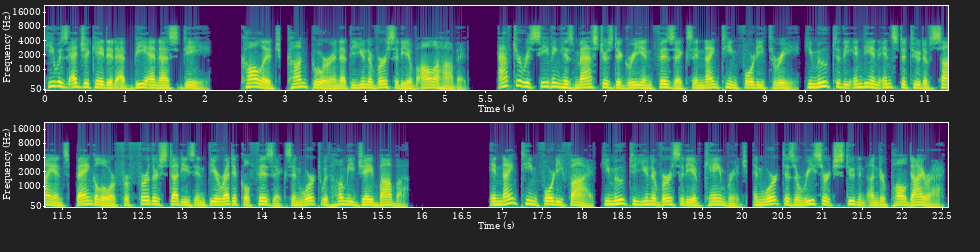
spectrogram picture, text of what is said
he was educated at BNSD College, Kanpur and at the University of Allahabad. After receiving his master's degree in physics in 1943, he moved to the Indian Institute of Science, Bangalore for further studies in theoretical physics and worked with Homi J. Bhabha. In 1945, he moved to University of Cambridge, and worked as a research student under Paul Dirac.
